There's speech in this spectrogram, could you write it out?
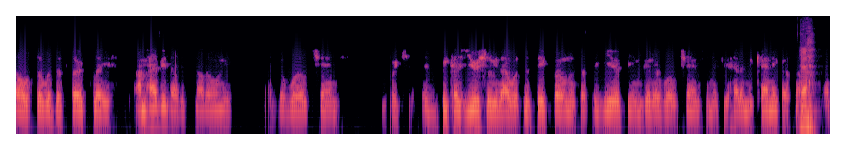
also with the third place. I'm happy that it's not only like the world champs, which because usually that was the big bonus of the year being good at world champs, and if you had a mechanic or Yeah. something, then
